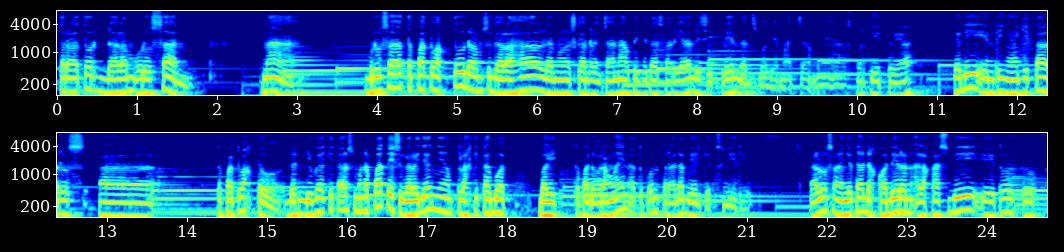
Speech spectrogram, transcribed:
teratur dalam urusan. Nah, berusaha tepat waktu dalam segala hal dan menuliskan rencana aktivitas harian, disiplin dan sebagainya macamnya. Seperti itu ya. Jadi intinya kita harus uh, tepat waktu dan juga kita harus menepati segala janji yang telah kita buat baik kepada orang lain ataupun terhadap diri kita sendiri. Lalu selanjutnya ada qadirun ala kasbi yaitu untuk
